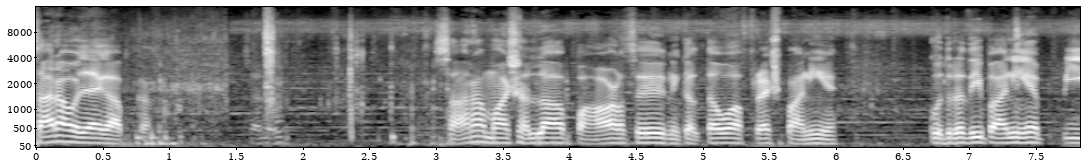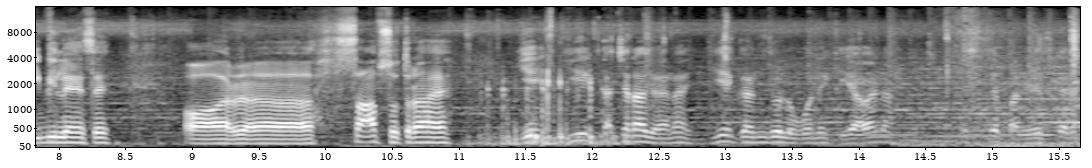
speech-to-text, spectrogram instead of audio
सारा हो जाएगा आपका। चलो। सारा माशाल्लाह पहाड़ से निकलता हुआ फ्रेश पानी है। कुदरती पानी है पी भी लें इसे। और साफ़ सुथरा है। ये ये कचरा जो है ना ये गंद जो लोगों ने किया हुआ है ना इससे परहेज़ करें।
